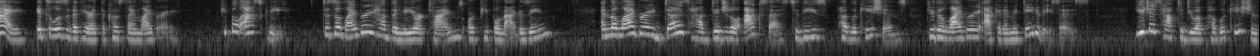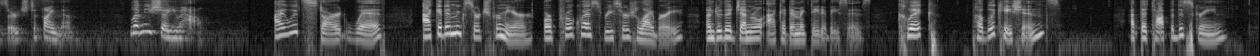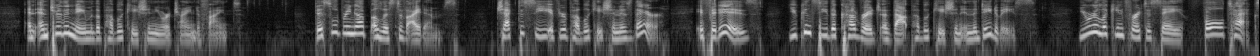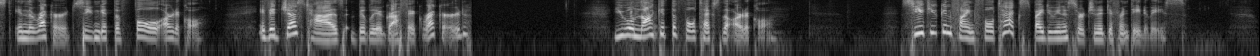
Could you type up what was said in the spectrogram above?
Hi, it's Elizabeth here at the Coastline Library. People ask me, does the library have the New York Times or People magazine? And the library does have digital access to these publications through the library academic databases. You just have to do a publication search to find them. Let me show you how. I would start with Academic Search Premier or ProQuest Research Library under the General Academic Databases. Click Publications at the top of the screen and enter the name of the publication you are trying to find. This will bring up a list of items. Check to see if your publication is there. If it is, you can see the coverage of that publication in the database. You are looking for it to say full text in the record so you can get the full article. If it just has bibliographic record, you will not get the full text of the article. See if you can find full text by doing a search in a different database.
